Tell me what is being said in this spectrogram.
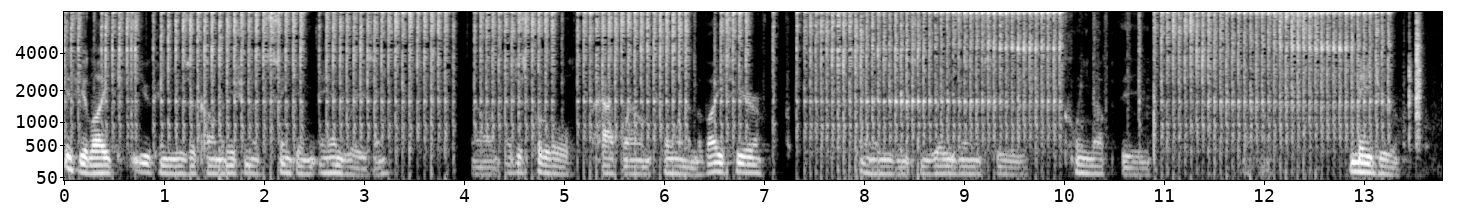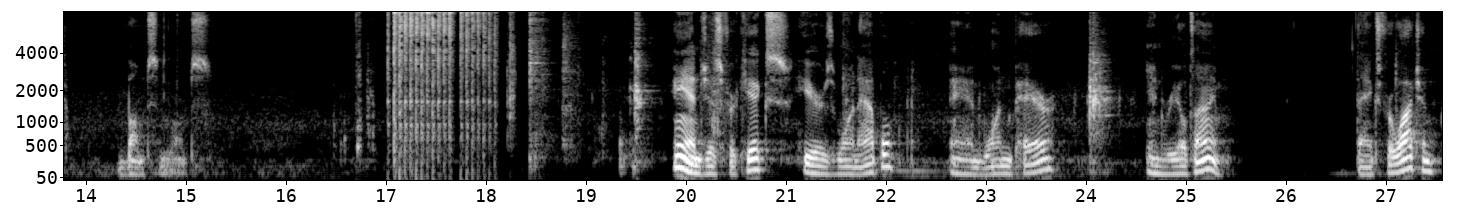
If you like, you can use a combination of sinking and raising. Um, I just put a little half round thorn in the vise here, and I'm using some raising to clean up the uh, major bumps and lumps. And just for kicks, here's one apple and one pear in real time. Thanks for watching.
